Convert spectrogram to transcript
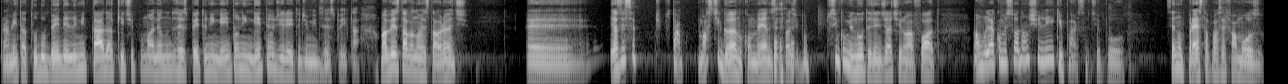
Pra mim tá tudo bem delimitado aqui, tipo, mano, eu não desrespeito ninguém, então ninguém tem o direito de me desrespeitar. Uma vez eu tava num restaurante, é, e às vezes você tipo, tá mastigando, comendo, você fala, tipo, cinco minutos a gente já tira uma foto. Uma mulher começou a dar um chilique, parça. Tipo, você não presta pra ser famoso.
